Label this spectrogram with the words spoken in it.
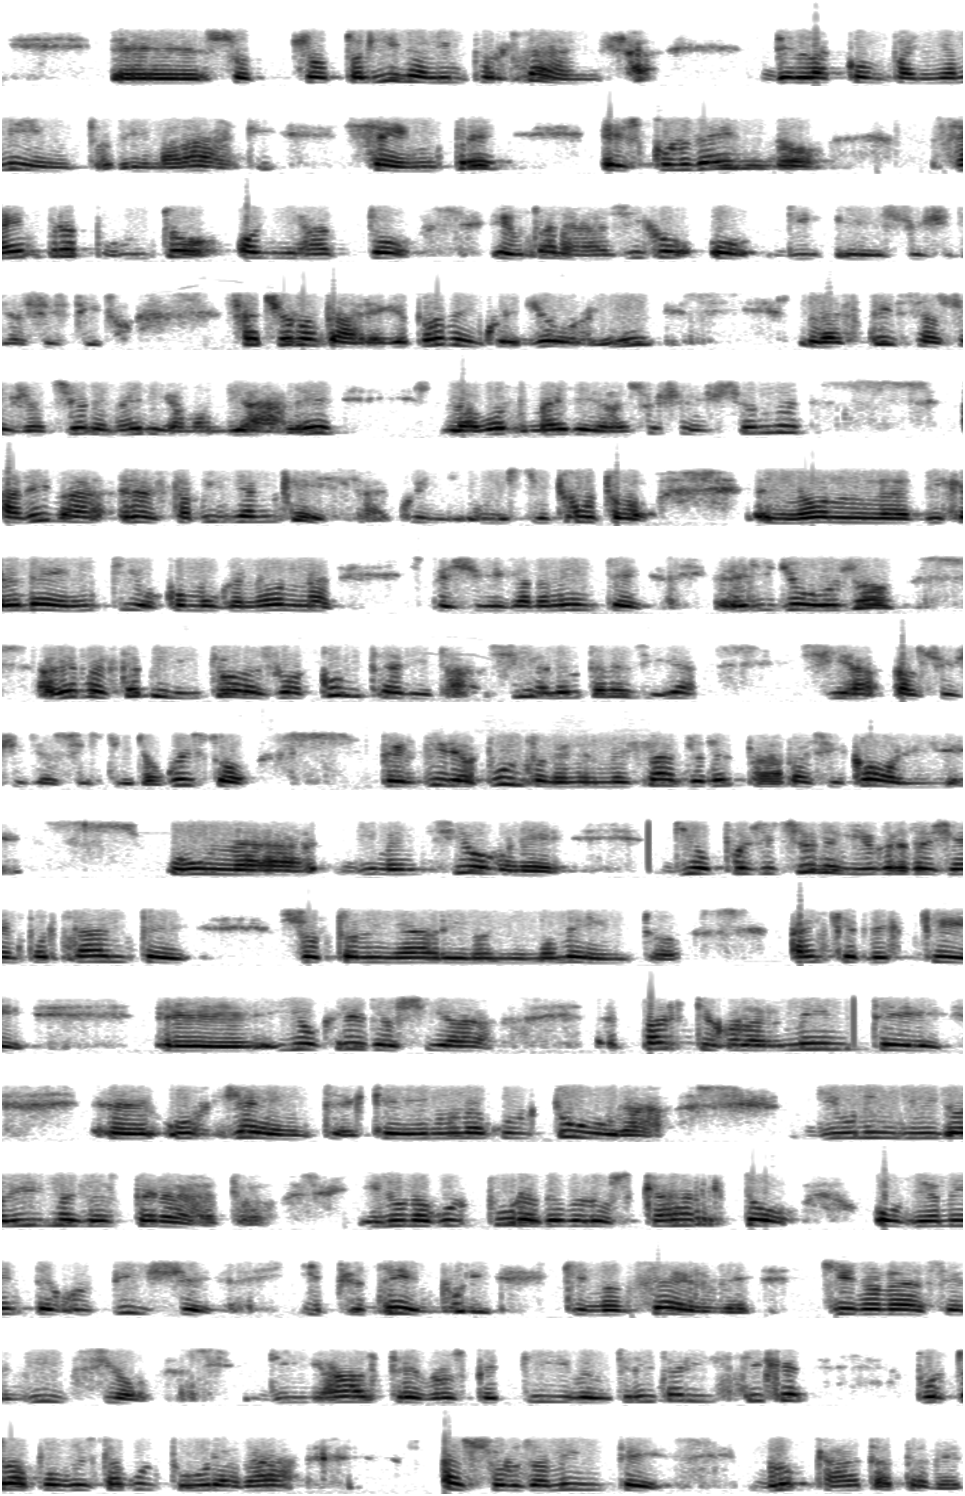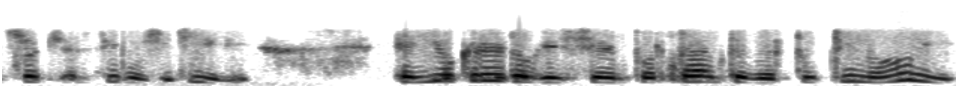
eh, so- sottolineano l'importanza dell'accompagnamento dei malati sempre, escludendo sempre appunto ogni atto eutanasico o di eh, suicidio assistito. Faccio notare che proprio in quei giorni la stessa Associazione Medica Mondiale, la World Medical Association, aveva eh, stabilito anch'essa, quindi un istituto eh, non di credenti o comunque non specificatamente religioso, aveva stabilito la sua contrarietà sia all'eutanasia sia al suicidio assistito. Questo per dire appunto che nel messaggio del Papa si coglie una dimensione di opposizione che io credo sia importante sottolineare in ogni momento, anche perché eh, io credo sia particolarmente eh, urgente che in una cultura di un individualismo esasperato, in una cultura dove lo scarto ovviamente colpisce i più deboli, chi non serve, chi non ha servizio di altre prospettive utilitaristiche, purtroppo questa cultura va assolutamente bloccata attraverso gesti positivi. E io credo che sia importante per tutti noi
